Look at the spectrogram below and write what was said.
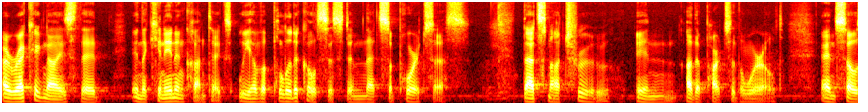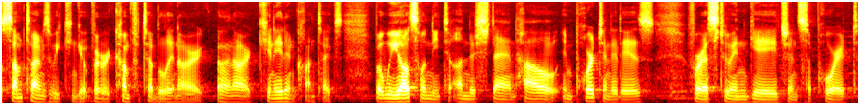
I recognize that in the Canadian context, we have a political system that supports us. That's not true in other parts of the world. And so sometimes we can get very comfortable in our, in our Canadian context, but we also need to understand how important it is for us to engage and support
